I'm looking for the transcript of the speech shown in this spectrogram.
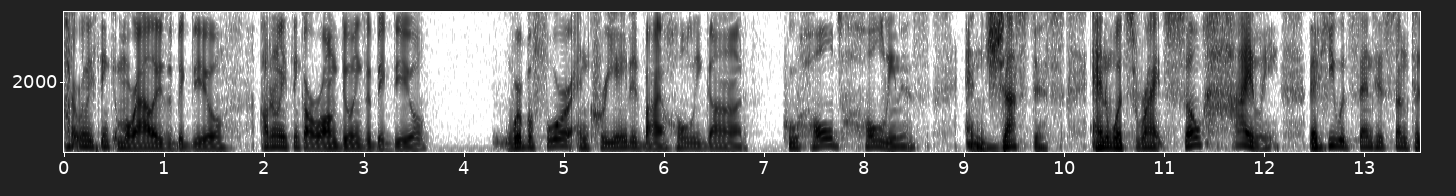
I don't really think immorality is a big deal. I don't really think our wrongdoing is a big deal. We're before and created by a holy God who holds holiness and justice and what's right so highly that he would send his son to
